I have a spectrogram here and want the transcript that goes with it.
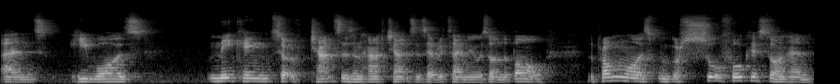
and he was making sort of chances and half chances every time he was on the ball. The problem was we were so focused on him,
